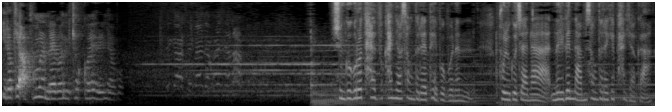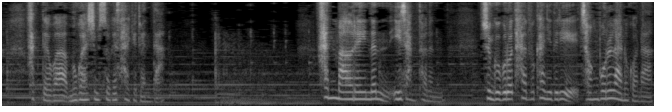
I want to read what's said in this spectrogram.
이렇게 아픔을 매번 겪어야 되냐고. 중국으로 탈북한 여성들의 대부분은 불구자나 늙은 남성들에게 팔려가 학대와 무관심 속에 살게 된다. 한 마을에 있는 이 장터는 중국으로 탈북한 이들이 정보를 나누거나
